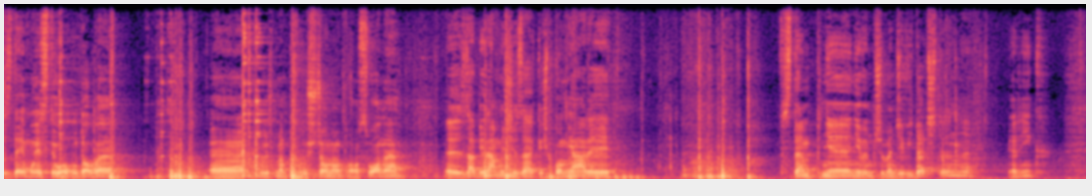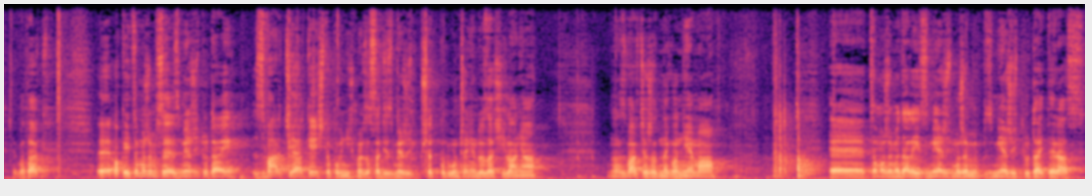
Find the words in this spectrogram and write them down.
zdejmuję z tyłu obudowę. E, tu już mam podpuszczoną tą osłonę. E, zabieramy się za jakieś pomiary. Wstępnie, nie wiem czy będzie widać ten miernik. Chyba tak. E, ok, co możemy sobie zmierzyć tutaj? Zwarcie jakieś, to powinniśmy w zasadzie zmierzyć przed podłączeniem do zasilania. No, zwarcia żadnego nie ma. E, co możemy dalej zmierzyć? Możemy zmierzyć tutaj teraz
